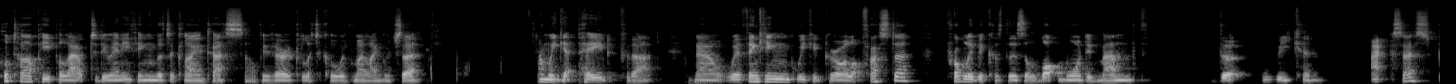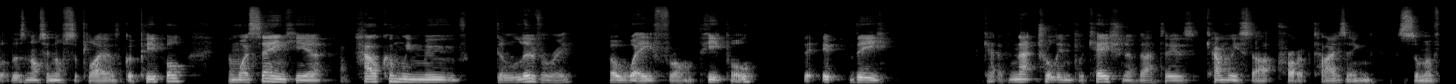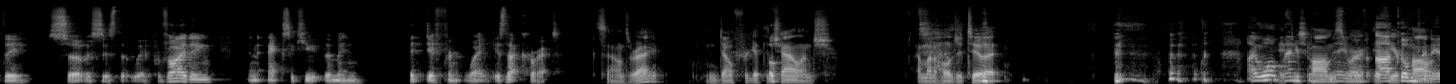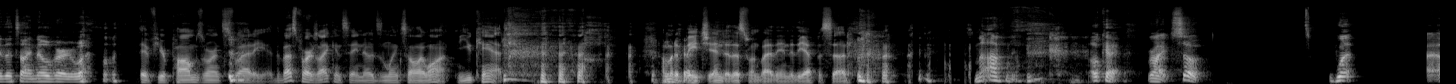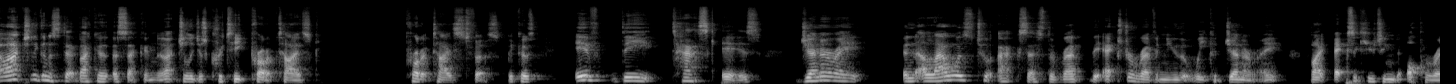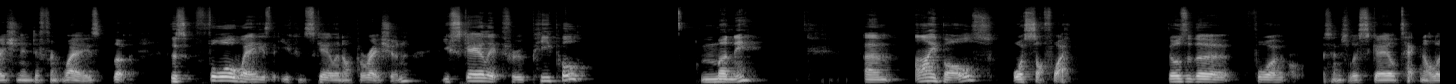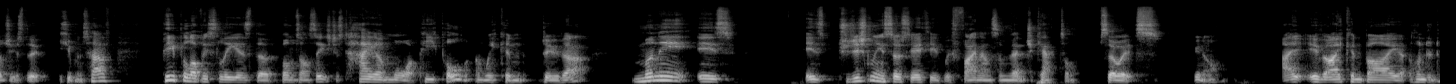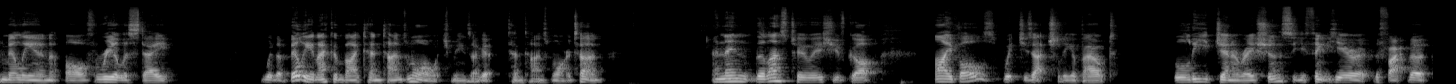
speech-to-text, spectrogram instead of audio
put our people out to do anything that a client asks. I'll be very political with my language there. And we get paid for that. Now, we're thinking we could grow a lot faster, probably because there's a lot more demand that we can access, but there's not enough supply of good people. And we're saying here, how can we move delivery away from people? The, the kind of natural implication of that is can we start productizing some of the services that we're providing and execute them in a different way? Is that correct? Sounds right. Don't forget the oh. challenge. I'm going to hold you to it. I won't if mention your palms the name of our company palm, that I know very well. if your palms weren't sweaty, the best part is I can say nodes and links all I want. You can't. I'm going to bait you into this one by the end of the episode. not happening. Okay, right. So, what I'm actually going to step back a, a second and actually just critique productized, productized first, because if the task is generate and allow us to access the rev- the extra revenue that we could generate by executing the operation in different ways. Look, there's four ways that you can scale an operation. You scale it through people, money, um, eyeballs, or software. Those are the four essentially scale technologies that humans have. People obviously is the bums on seats, just hire more people, and we can do that. Money is is traditionally associated with finance and venture capital. So it's, you know, I if I can buy 100 million of real estate with a billion, I can buy 10 times more, which means I get 10 times more return. And then the last two is you've got eyeballs, which is actually about lead generation. So you think here at the fact that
